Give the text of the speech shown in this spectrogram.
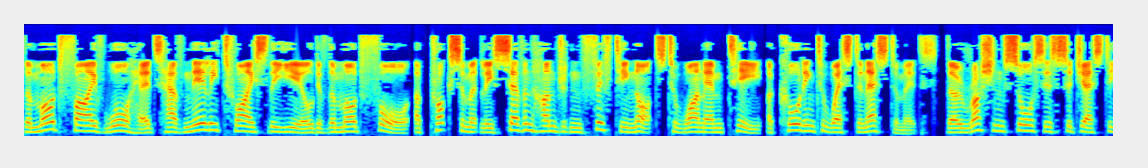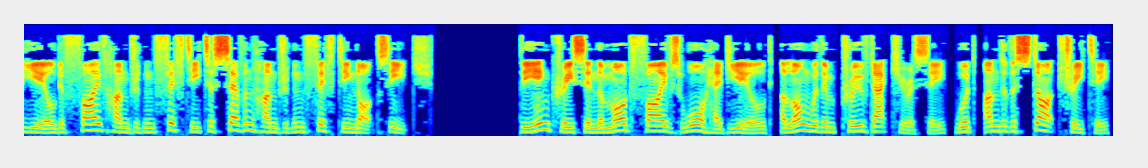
The Mod 5 warheads have nearly twice the yield of the Mod 4 approximately 750 knots to 1 mt according to Western estimates, though Russian sources suggest a yield of 550 to 750 knots each. The increase in the Mod 5's warhead yield, along with improved accuracy, would, under the START treaty,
